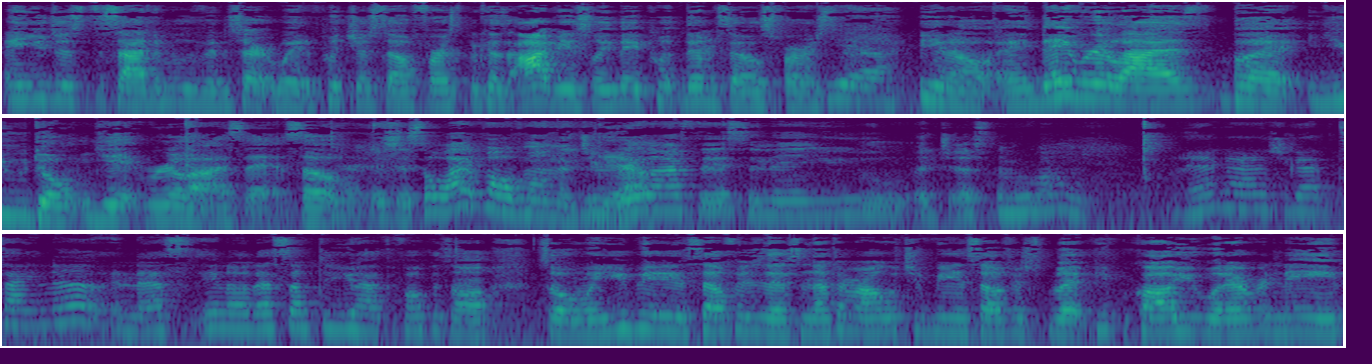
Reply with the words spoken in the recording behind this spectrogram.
and you just decide to move in a certain way to put yourself first because obviously they put themselves first. Yeah. You know, and they realize, but you don't yet realize that. So yeah, it's just a light bulb moment. You yeah. realize this and then you adjust and move on yeah guys you got to tighten up and that's you know that's something you have to focus on so when you being selfish there's nothing wrong with you being selfish let people call you whatever name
